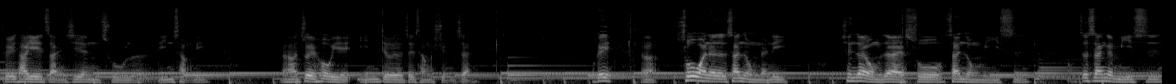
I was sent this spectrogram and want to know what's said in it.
所以他也展现出了临场力，那他最后也赢得了这场选战。OK，那说完了三种能力，现在我们再来说三种迷失。这三个迷失，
